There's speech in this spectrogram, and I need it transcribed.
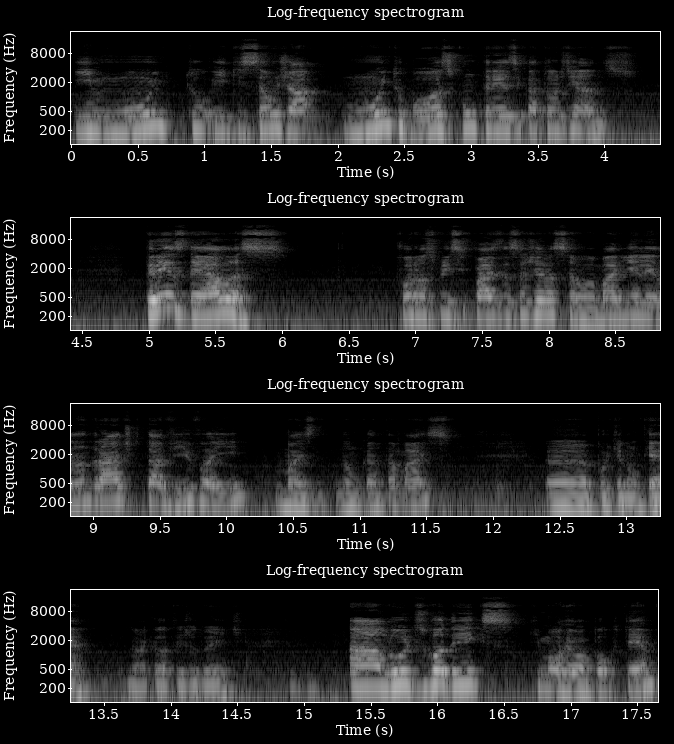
e muito e que são já muito boas com 13, 14 anos. Três delas foram as principais dessa geração. A Maria Helena Andrade, que está viva aí, mas não canta mais, uh, porque não quer, não é que ela esteja doente. A Lourdes Rodrigues, que morreu há pouco tempo,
